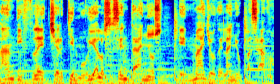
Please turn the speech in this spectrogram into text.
Andy Fletcher, quien murió a los 60 años en mayo del año pasado.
